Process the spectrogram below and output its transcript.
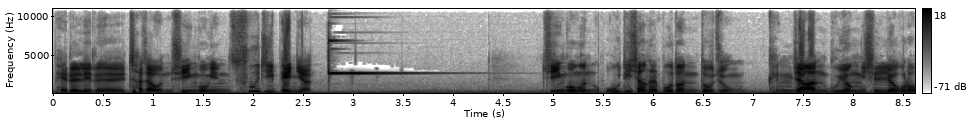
베를린을 찾아온 주인공인 수지 베니언. 주인공은 오디션을 보던 도중 굉장한 무용 실력으로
